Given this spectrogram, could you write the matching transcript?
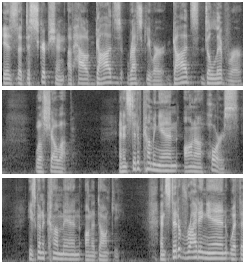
is a description of how God's rescuer, God's deliverer, will show up. And instead of coming in on a horse, he's going to come in on a donkey. Instead of riding in with a,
